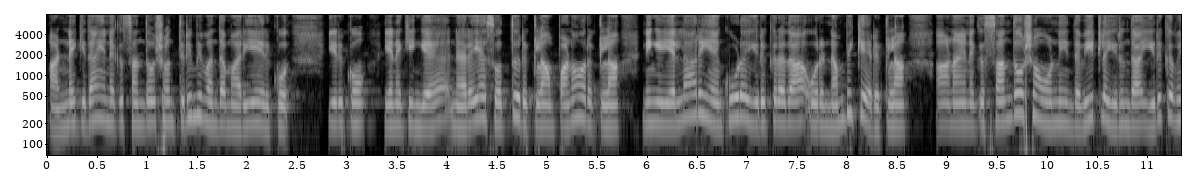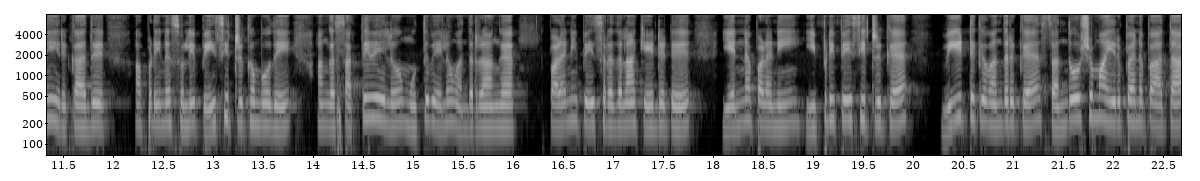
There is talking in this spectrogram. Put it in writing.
அன்னைக்கு தான் எனக்கு சந்தோஷம் திரும்பி வந்த மாதிரியே இருக்கும். இருக்கும். எனக்கு இங்கே நிறைய சொத்து இருக்கலாம் பணம் இருக்கலாம். நீங்கள் எல்லாரும் என் கூட இருக்கிறதா ஒரு நம்பிக்கை இருக்கலாம். ஆனால் எனக்கு சந்தோஷம் ஒன்று இந்த வீட்டில் இருந்தால் இருக்கவே இருக்காது அப்படின்னு சொல்லி பேசிகிட்டு இருக்கும்போதே அங்கே சக்திவேலும் முத்துவேலும் வந்துடுறாங்க. பழனி பேசுகிறதெல்லாம் கேட்டுட்டு என்ன பழனி? இப்படி பேசிகிட்டு இருக்க? வீட்டுக்கு வந்திருக்க சந்தோஷமா இருப்பேன்னு பார்த்தா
